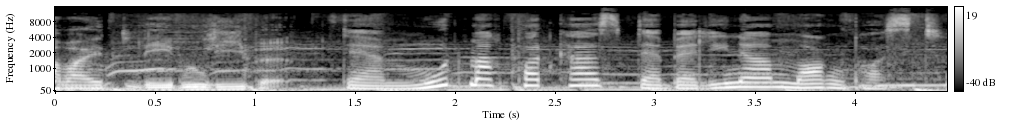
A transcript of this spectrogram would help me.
Arbeit, Leben, Liebe. Der Mutmach-Podcast der Berliner Morgenpost.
